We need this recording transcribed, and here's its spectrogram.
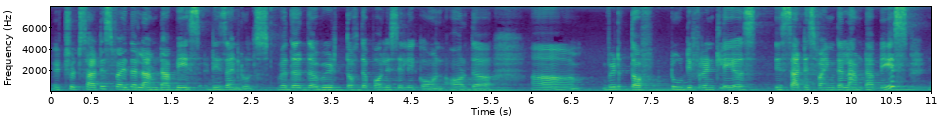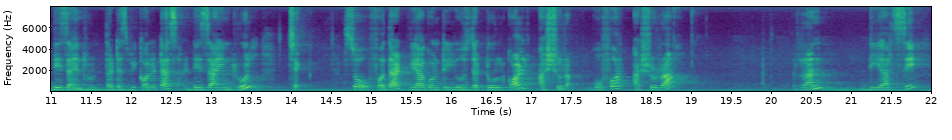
it should satisfy the lambda base design rules whether the width of the polysilicon or the uh, width of two different layers is satisfying the lambda base design rule. That is we call it as design rule check. So for that we are going to use the tool called Assura. Go for Assura, run DRC.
